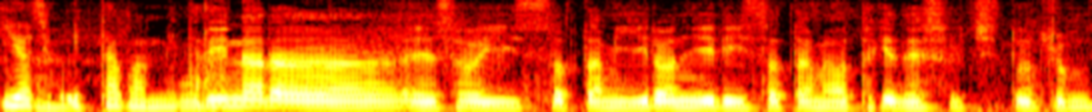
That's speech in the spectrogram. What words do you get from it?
이어지고 있다고 합니다. 우리나라에서 있었다면 이런 일이 있었다면 어떻게 됐을지도 좀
